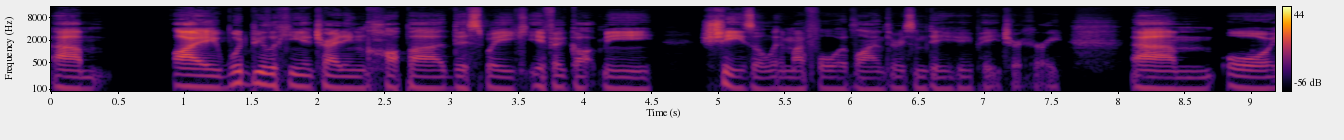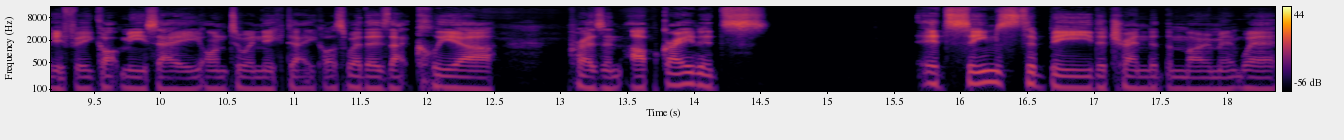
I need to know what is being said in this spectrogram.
um, I would be looking at trading Hopper this week if it got me Sheezel in my forward line through some DPP trickery. Um, or if it got me, say, onto a Nick Daicos where there's that clear present upgrade. It's it seems to be the trend at the moment where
